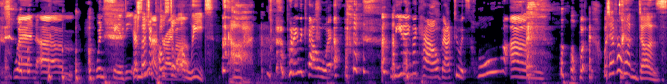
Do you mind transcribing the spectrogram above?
when um when Sandy You're such a Lena drive coastal elite. God. putting the cow away, leading the cow back to its home. Um, Whatever one does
